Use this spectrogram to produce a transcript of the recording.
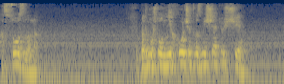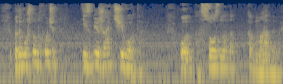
осознанно. Потому что он не хочет возмещать ущерб. Потому что он хочет избежать чего-то. Он осознанно обманывает.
